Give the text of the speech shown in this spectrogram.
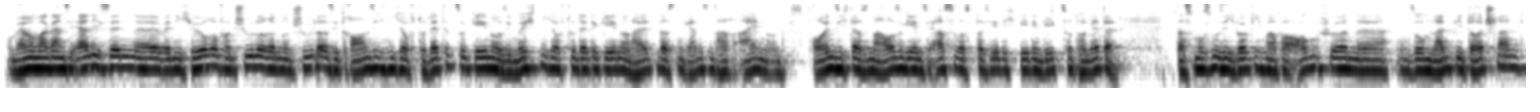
Und wenn wir mal ganz ehrlich sind, äh, wenn ich höre von Schülerinnen und Schülern, sie trauen sich nicht auf Toilette zu gehen oder sie möchten nicht auf Toilette gehen und halten das den ganzen Tag ein und freuen sich, dass sie nach Hause gehen. Das Erste, was passiert, ich gehe den Weg zur Toilette. Das muss man sich wirklich mal vor Augen führen äh, in so einem Land wie Deutschland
